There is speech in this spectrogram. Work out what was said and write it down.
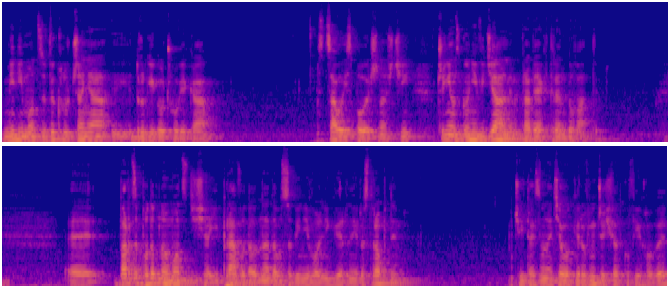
Mieli moc wykluczenia drugiego człowieka z całej społeczności, czyniąc go niewidzialnym, prawie jak trendowaty. E, bardzo podobną moc dzisiaj i prawo nadał sobie niewolnik wierny i roztropny, czyli tak zwane ciało kierownicze świadków Jehowy,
